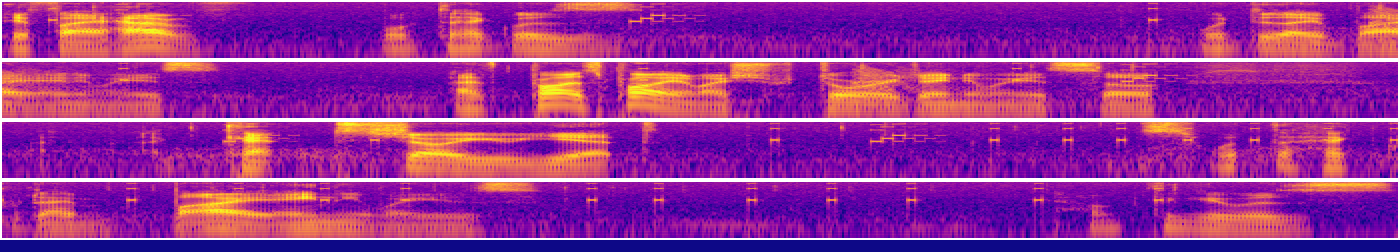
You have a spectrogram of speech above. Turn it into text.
if I have, what the heck was? What did I buy, anyways? I probably it's probably in my storage, anyways. So I can't show you yet. So what the heck would I buy, anyways? I don't think it was.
